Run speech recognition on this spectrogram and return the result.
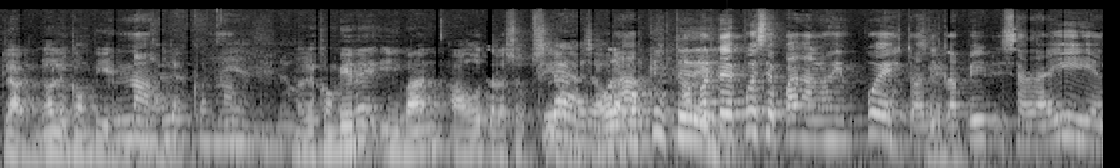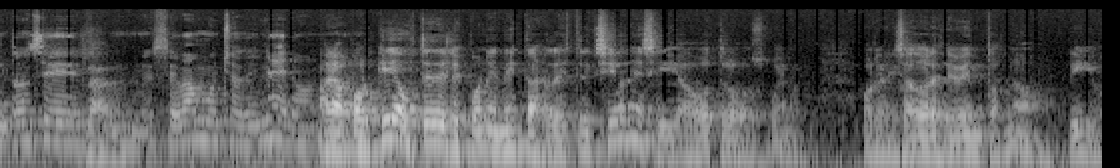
Claro, no le conviene. No. no les conviene, ¿no? No les conviene y van a otras opciones. Claro, Ahora, Ah, ¿por qué ustedes.? Aparte después se pagan los impuestos, Sí. a de ahí, entonces Claro. mm, se va mucho dinero. ¿no? Ahora, ¿por qué a ustedes les ponen estas restricciones y a otros, bueno, organizadores de eventos no? Digo.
